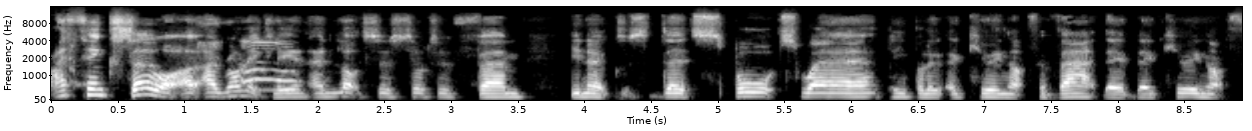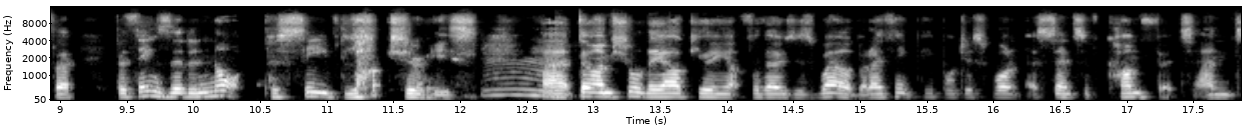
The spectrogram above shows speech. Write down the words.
I think so. Ironically, oh. and, and lots of sort of. Um, you know, the sports where people are, are queuing up for that. They're, they're queuing up for for things that are not perceived luxuries. Mm. Uh, though I'm sure they are queuing up for those as well. But I think people just want a sense of comfort, and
